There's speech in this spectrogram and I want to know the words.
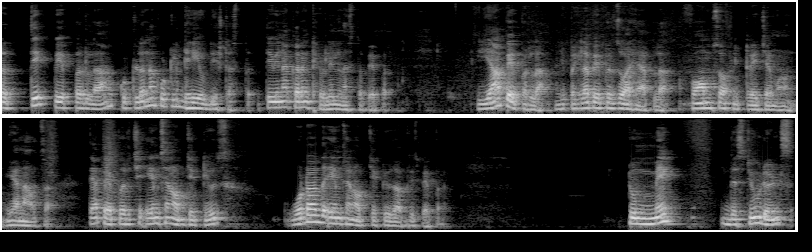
प्रत्येक पेपरला कुठलं ना कुठलं ध्येय उद्दिष्ट असतं ते विनाकारण ठेवलेलं नसतं पेपर या पेपरला म्हणजे पहिला पेपर जो आहे आपला फॉर्म्स ऑफ लिटरेचर म्हणून या नावचा त्या पेपरचे aims and objectives what are the aims and objectives of this paper to make the students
